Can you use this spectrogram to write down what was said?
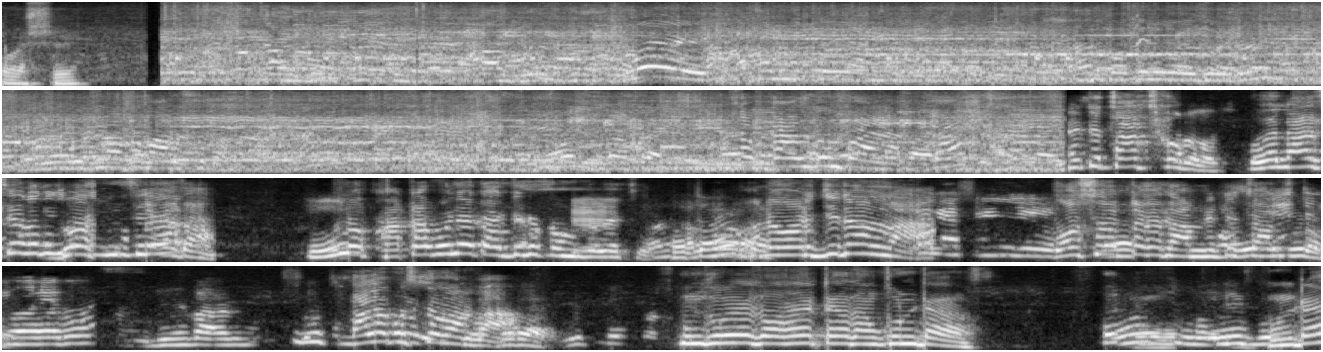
বসে। দশ টাকা। দাম পুরো ফাটা বলে তার জন্য কম বলেছে। মানে অরিজিনাল না। দশ হাজার টাকা দাম এটা করো তাহলে বুঝতে পারবা। কোনগুলো দশ হাজার টাকা দাম কোনটা? কোনটা?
